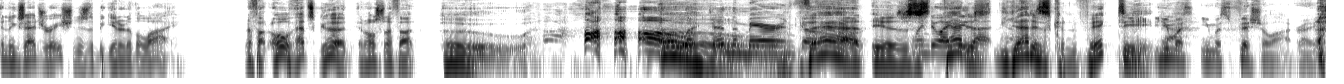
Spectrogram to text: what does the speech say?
an exaggeration is the beginning of a lie. And I thought, oh, that's good. And also I thought, oh, Oh, look in the mirror and go. that is when do I that do is- that? that is convicting. You must you must fish a lot, right?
